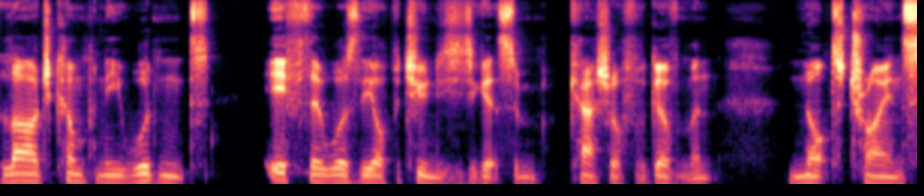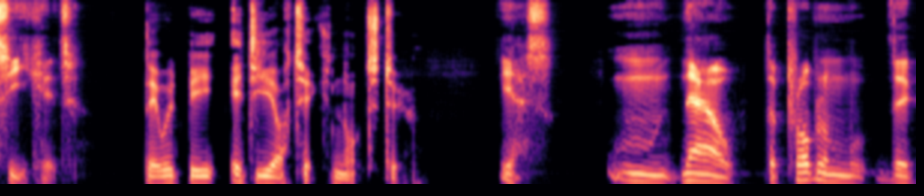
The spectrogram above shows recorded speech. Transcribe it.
large company wouldn't, if there was the opportunity to get some cash off of government, not try and seek it? They would be idiotic not to. Yes. Mm, now the problem the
